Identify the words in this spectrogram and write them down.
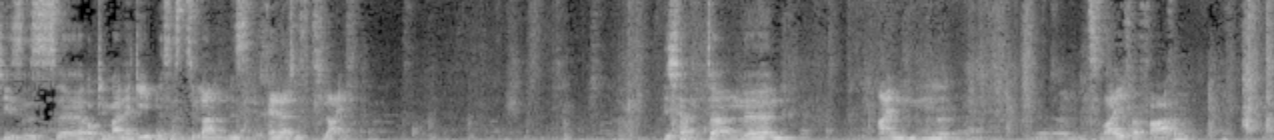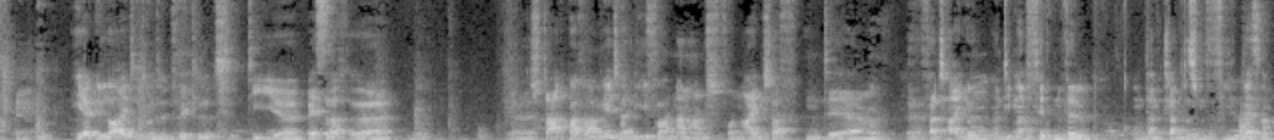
dieses äh, optimalen Ergebnisses zu landen, ist relativ klein. Ich habe dann äh, ein, äh, zwei Verfahren hergeleitet und entwickelt, die äh, bessere äh, Startparameter liefern anhand von Eigenschaften der äh, Verteilung, an die man finden will. Und dann klappt es schon viel besser.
